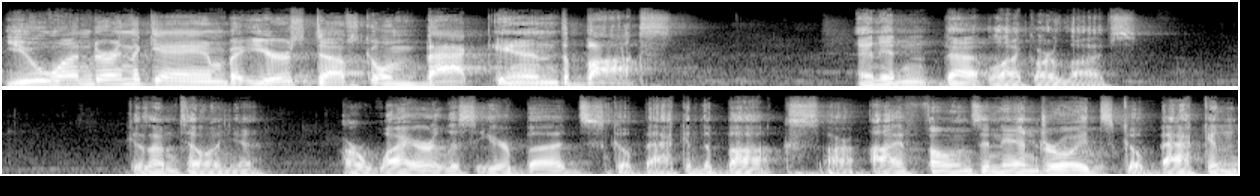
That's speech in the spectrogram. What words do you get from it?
You won during the game, but your stuff's going back in the box. And isn't that like our lives? Because I'm telling you, our wireless earbuds go back in the box. Our iPhones and Androids go back in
